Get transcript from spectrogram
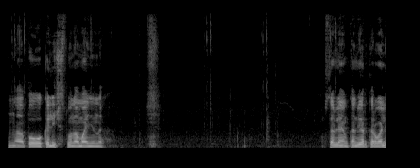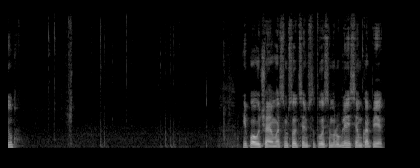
на, по количеству намайненных. Вставляем конвертер валют. И получаем 878 рублей 7 копеек.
